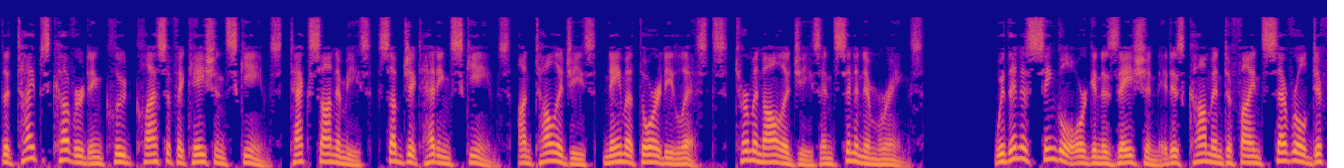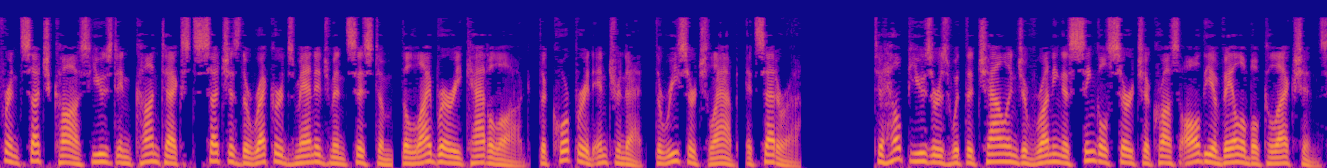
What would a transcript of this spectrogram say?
The types covered include classification schemes, taxonomies, subject heading schemes, ontologies, name authority lists, terminologies and synonym rings. Within a single organization it is common to find several different such KOS used in contexts such as the records management system, the library catalog, the corporate intranet, the research lab, etc. To help users with the challenge of running a single search across all the available collections,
